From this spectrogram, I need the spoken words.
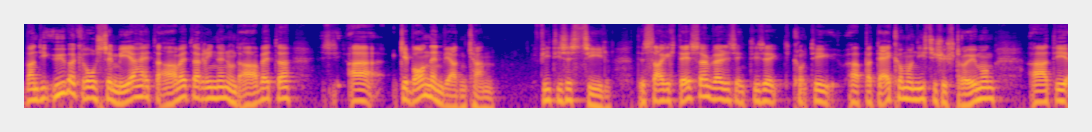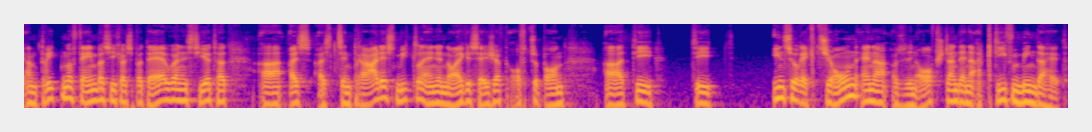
wenn die übergroße Mehrheit der Arbeiterinnen und Arbeiter äh, gewonnen werden kann wie dieses Ziel. Das sage ich deshalb, weil diese, die äh, parteikommunistische Strömung, äh, die am 3. November sich als Partei organisiert hat, äh, als, als zentrales Mittel eine neue Gesellschaft aufzubauen, die die Insurrektion einer, also den Aufstand einer aktiven Minderheit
